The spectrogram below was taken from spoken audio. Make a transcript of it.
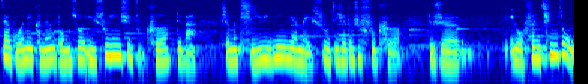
在国内，可能我们说语数英是主科，对吧？什么体育、音乐、美术这些都是副科，就是有分轻重。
